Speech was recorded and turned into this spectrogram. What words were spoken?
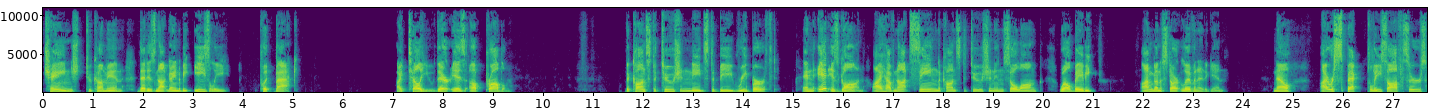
change to come in that is not going to be easily put back. I tell you, there is a problem. The Constitution needs to be rebirthed, and it is gone. I have not seen the Constitution in so long. Well, baby, I'm going to start living it again. Now, I respect police officers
